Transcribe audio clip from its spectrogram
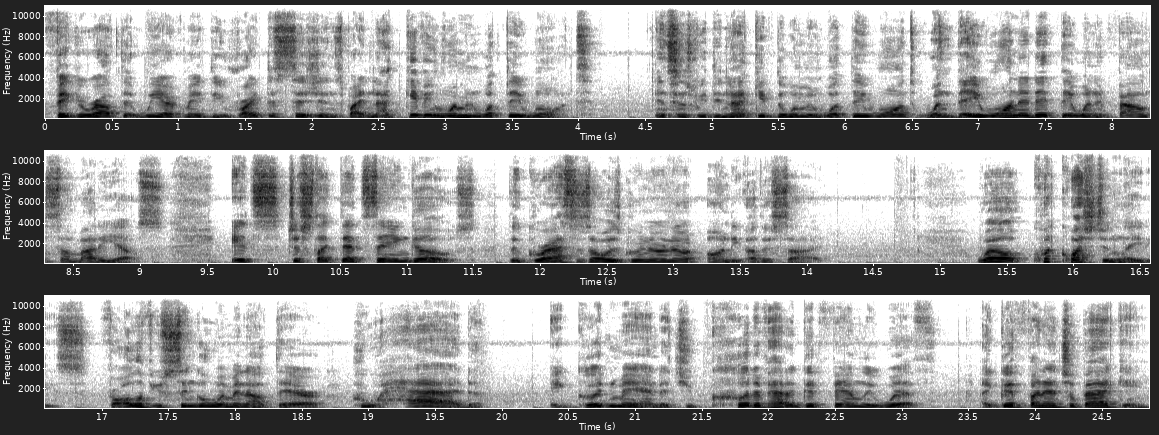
figure out that we have made the right decisions by not giving women what they want. And since we did not give the women what they want when they wanted it, they went and found somebody else. It's just like that saying goes the grass is always greener on the other side. Well, quick question, ladies. For all of you single women out there who had a good man that you could have had a good family with, a good financial backing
